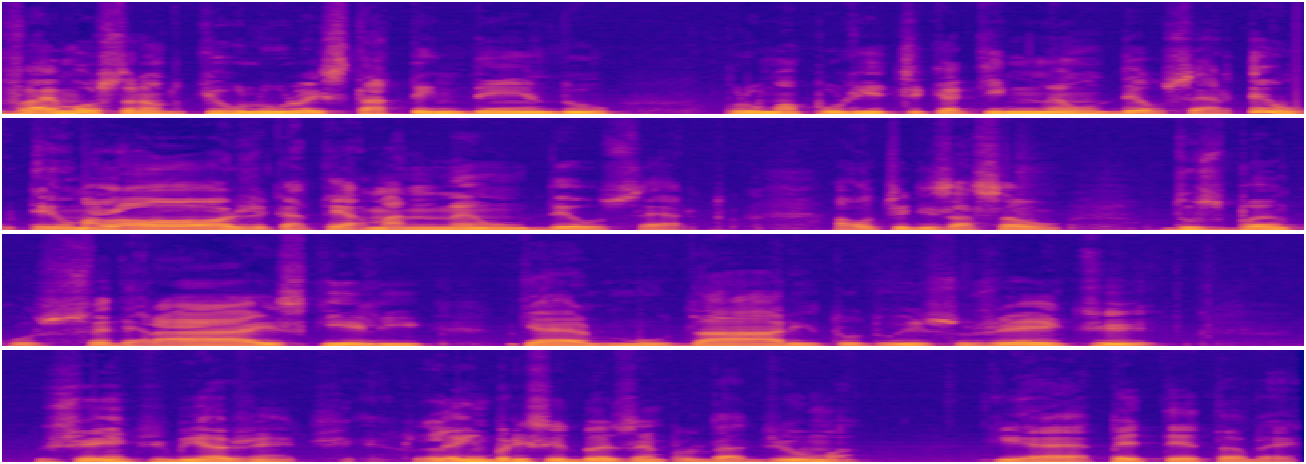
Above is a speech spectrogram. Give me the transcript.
vai mostrando que o Lula está tendendo para uma política que não deu certo. Tem, tem uma lógica, tem, mas não deu certo. A utilização dos bancos federais, que ele quer mudar e tudo isso, gente, gente, minha gente, lembre-se do exemplo da Dilma, que é PT também.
